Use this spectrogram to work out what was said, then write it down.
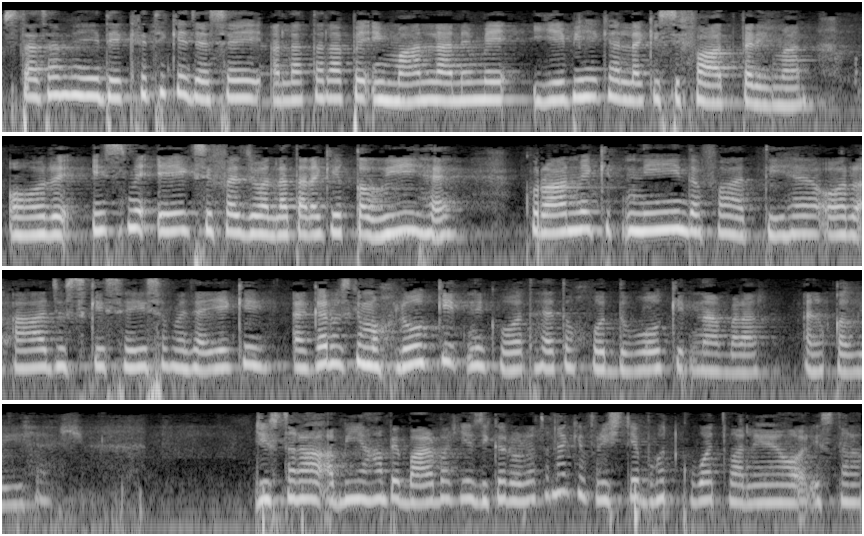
استاذہ میں یہ دیکھ رہی تھی کہ جیسے اللہ تعالیٰ پہ ایمان لانے میں یہ بھی ہے کہ اللہ کی صفات پر ایمان۔ اور اس میں ایک صفت جو اللہ تعالیٰ کی قوی ہے، قرآن میں کتنی دفعہ آتی ہے اور آج اس کی صحیح سمجھ آئیے کہ اگر اس کی مخلوق کی اتنی قوت ہے تو خود وہ کتنا بڑا القوی ہے۔ جس طرح ابھی یہاں پہ بار بار یہ ذکر ہو رہا تھا نا کہ فرشتے بہت قوت والے ہیں اور اس طرح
